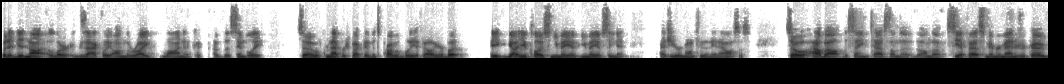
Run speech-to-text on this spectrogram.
but it did not alert exactly on the right line of, of the assembly. So, from that perspective, it's probably a failure, but it got you close, and you may have, you may have seen it as you were going through the analysis. So, how about the same test on the on the CFS memory manager code?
